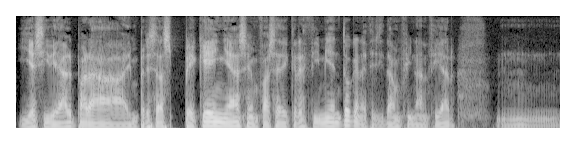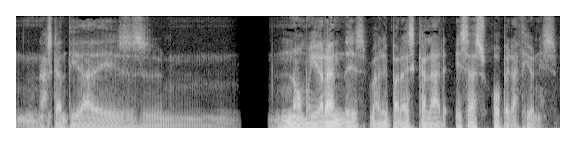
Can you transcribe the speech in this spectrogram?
Y es ideal para empresas pequeñas en fase de crecimiento que necesitan financiar mm, unas cantidades mm, no muy grandes, ¿vale? Para escalar esas operaciones.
